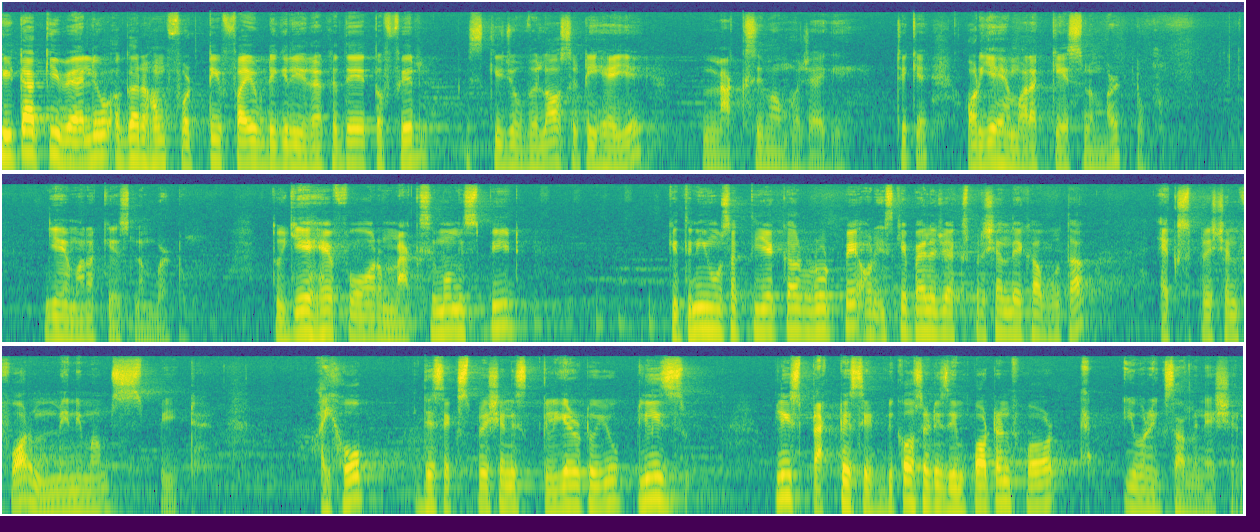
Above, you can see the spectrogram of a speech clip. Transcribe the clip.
थीटा की वैल्यू अगर हम 45 डिग्री रख दें तो फिर इसकी जो वेलोसिटी है ये मैक्सिमम हो जाएगी, ठीक है? और ये हमारा केस नंबर टू। ये हमारा केस नंबर टू। तो ये है फॉर मैक्सिमम स्पीड कितनी हो सकती है कर्व रोड पे? और इसके पहले जो एक्सप्रेशन देखा वो था expression for minimum speed I hope this expression is clear to you please please practice it because it is important for your examination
